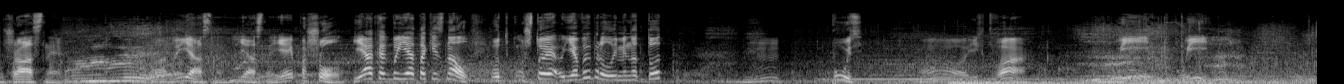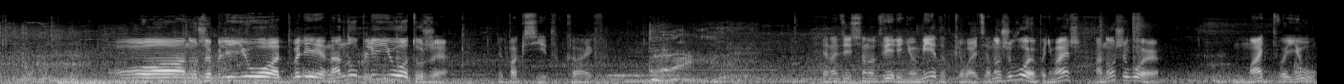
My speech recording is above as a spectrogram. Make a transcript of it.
Ужасные. А, ну ясно, ясно. Я и пошел. Я как бы, я так и знал. Вот что я, я выбрал именно тот... М путь. О, их два. Уи, уи. О, он уже блюет, блин, оно блюет уже. Эпоксид, кайф. Я надеюсь, оно двери не умеет открывать. Оно живое, понимаешь? Оно живое. Мать твою.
